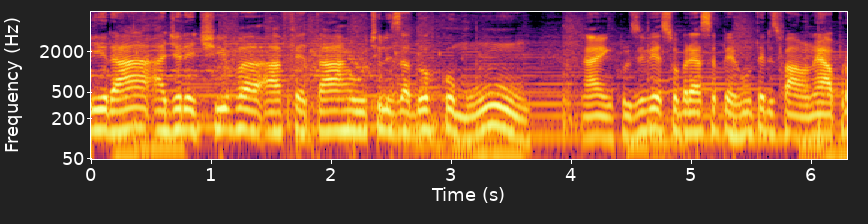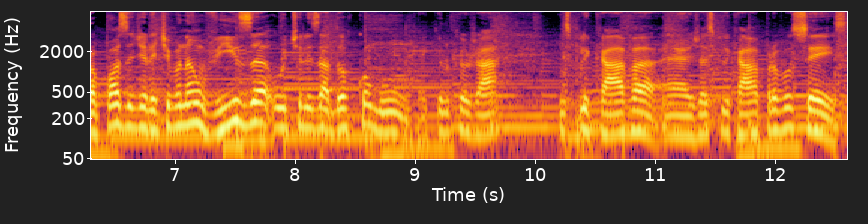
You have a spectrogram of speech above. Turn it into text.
irá a diretiva afetar o utilizador comum. Né, inclusive, sobre essa pergunta, eles falam: né, a proposta da diretiva não visa o utilizador comum, é aquilo que eu já explicava, é, já explicava para vocês.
